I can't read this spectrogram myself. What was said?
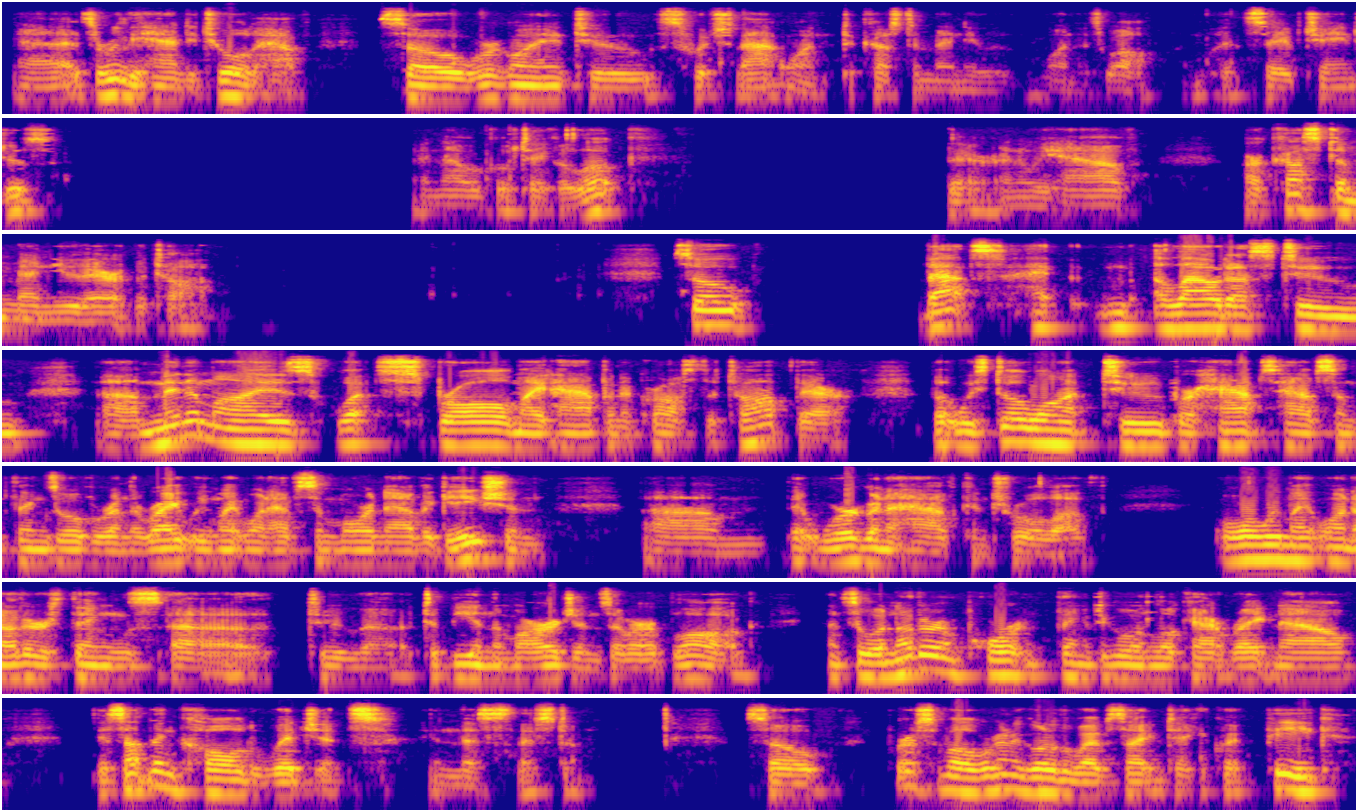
Uh, it's a really handy tool to have. So we're going to switch that one to custom menu one as well. Hit save changes. And now we'll go take a look. There, and we have our custom menu there at the top. So that's allowed us to uh, minimize what sprawl might happen across the top there, but we still want to perhaps have some things over on the right. We might want to have some more navigation um, that we're going to have control of, or we might want other things uh, to, uh, to be in the margins of our blog. And so another important thing to go and look at right now is something called widgets in this system. So first of all, we're going to go to the website and take a quick peek.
